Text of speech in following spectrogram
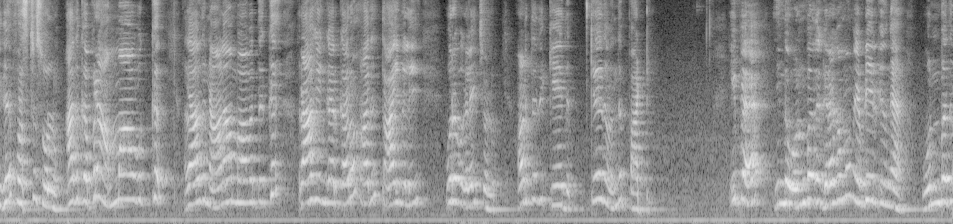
இது ஃபஸ்ட்டு சொல்லும். அதுக்கப்புறம் அம்மாவுக்கு அதாவது நாலாம் பாவத்துக்கு ராகு எங்கே இருக்காரோ அது தாய் வழி உறவுகளை சொல்லும். அடுத்தது கேது. கேது வந்து பாட்டி. இப்போ இந்த ஒன்பது கிரகமும் எப்படி இருக்குதுங்க? ஒன்பது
